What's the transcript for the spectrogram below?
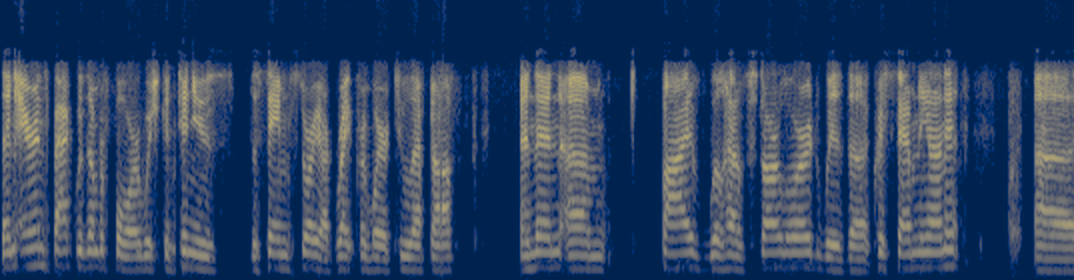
Then Aaron's back with number four, which continues the same story arc right from where two left off. And then um, five will have Star Lord with uh, Chris Samnee on it. Uh,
